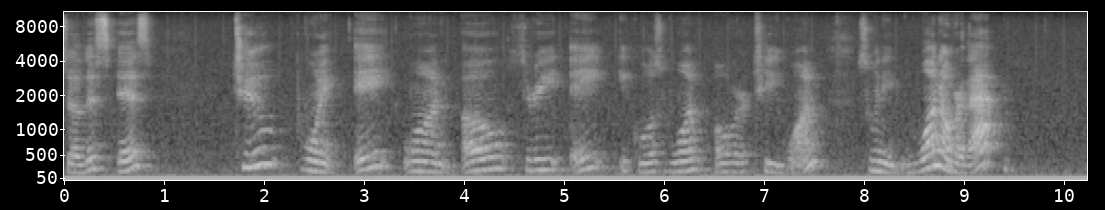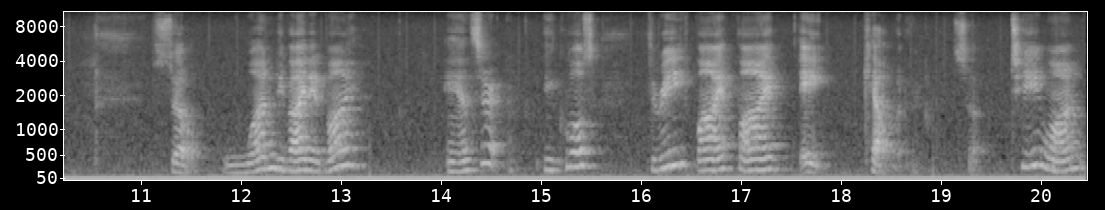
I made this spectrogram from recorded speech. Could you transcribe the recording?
so this is 2.81038 equals 1 over T1 so we need 1 over that. So 1 divided by answer equals 3558 Kelvin. So T1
